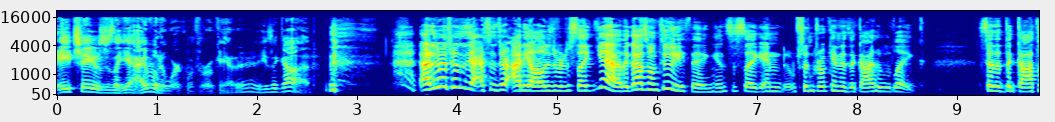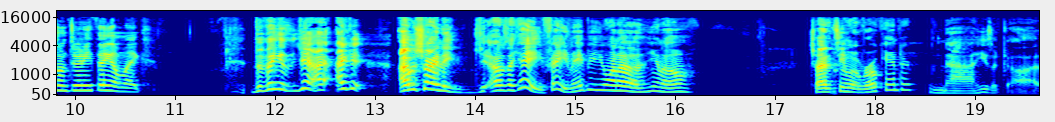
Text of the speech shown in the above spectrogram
HA was just like, yeah, I wouldn't work with Rokander. He's a god. I just meant in terms of yeah, since their ideologies were just like yeah, the gods don't do anything. It's just like and since Rokander's a god who like said that the gods don't do anything, I'm like The thing is, yeah, I, I get. I was trying to. I was like, hey, Fade, maybe you want to, you know, try to team with Rokander. Nah, he's a god.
